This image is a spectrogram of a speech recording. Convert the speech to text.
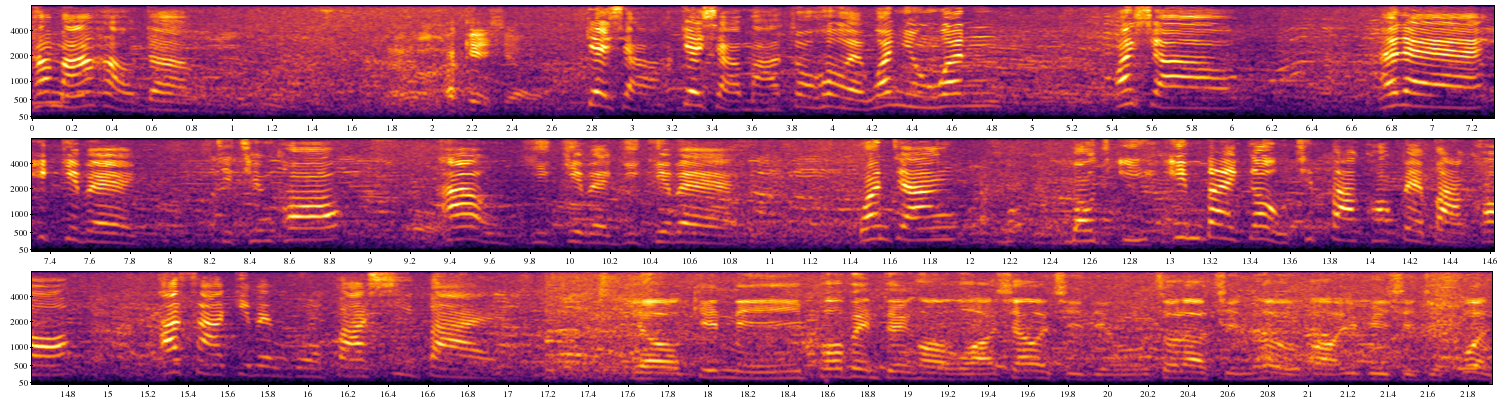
它蛮好的。啊，介绍。介绍介绍嘛，做好诶，阮用阮，阮销，迄个一级的一千块。啊，有二级的，二级的，阮将无一一百个有七百块、八百块，啊，三级的五百、四百。有今年普遍店吼外销的市场做了真好吼，尤其是日本，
